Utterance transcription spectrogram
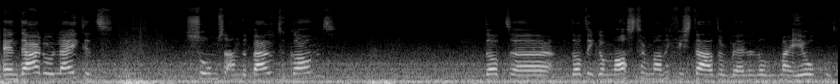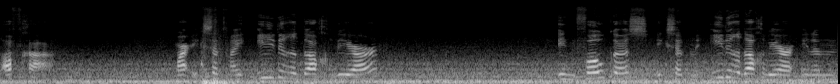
En daardoor lijkt het soms aan de buitenkant dat, uh, dat ik een master manifestator ben en dat het mij heel goed afgaat. Maar ik zet mij iedere dag weer in focus. Ik zet me iedere dag weer in een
